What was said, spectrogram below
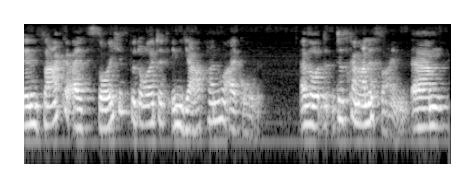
Denn Sake als solches bedeutet in Japan nur Alkohol. Also das kann alles sein. Ähm,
